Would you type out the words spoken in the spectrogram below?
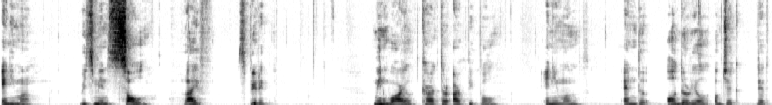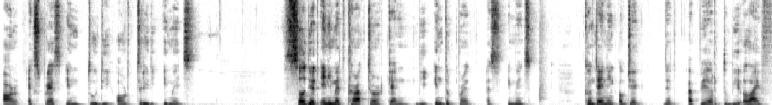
anima, which means soul, life, spirit. Meanwhile, characters are people, animals, and the other real objects that are expressed in 2D or 3D images. So that animate character can be interpreted as image containing objects that appear to be alive.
